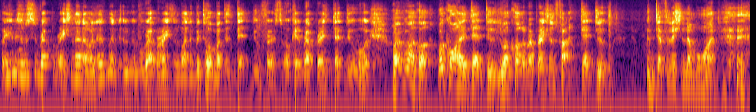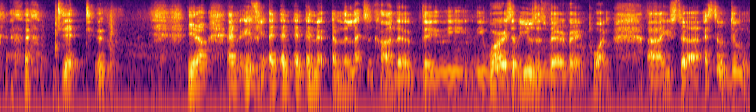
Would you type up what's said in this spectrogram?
What's reparation? No, no, reparations. We're talking about this debt due first. Okay, reparation, debt due. Whatever you want to call it. We're calling it debt due. You want to call it reparations? Fine. Debt due. Definition number one. debt due. You know, and if you, and, and, and, the, and the lexicon, the, the, the, the, words that we use is very, very important. Uh, I used to, I still do,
